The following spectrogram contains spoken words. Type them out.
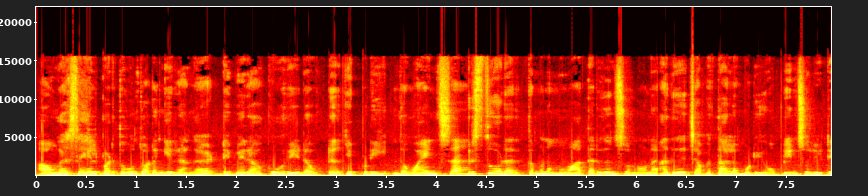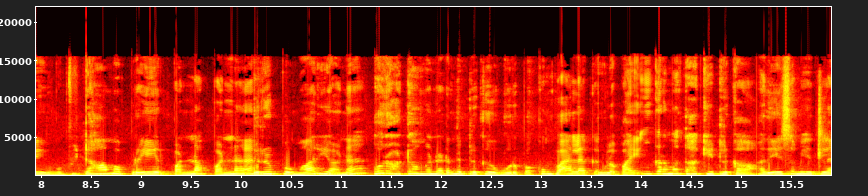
அவங்க செயல்படுத்தவும் தொடங்கிடுறாங்க. டெபேராவுக்கு ஒரே டவுட் எப்படி இந்த ஒயின்ஸ கிறிஸ்துவோட ரத்தமா நம்ம மாத்துறதுன்னு சொன்னோன்னே அது ஜபத்தால முடியும் அப்படின்னு சொல்லிட்டு இவங்க விடாம பிரேயர் பண்ண பண்ண நெருப்பு மாதிரியான போராட்டம் அங்க நடந்துட்டு இருக்கு ஒரு பக்கம் வேலை உங்களை பயங்கரமா தாக்கிட்டு இருக்கா அதே சமயத்துல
